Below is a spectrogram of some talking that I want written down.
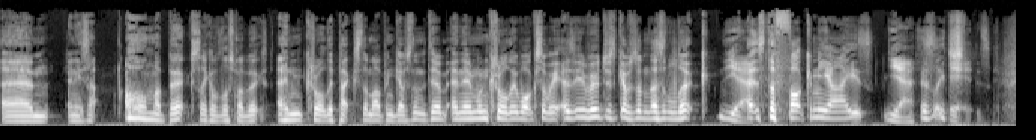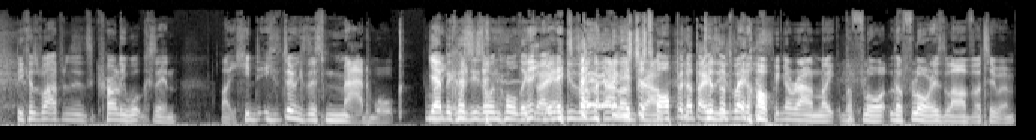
Um, and he's like, "Oh, my books! Like I've lost my books." And Crowley picks them up and gives them to him. And then when Crowley walks away, Aziraphale just gives him this look. yeah. It's the fuck me eyes. Yeah. It's like- it is. Because what happens is Crowley walks in, like he he's doing this mad walk. Yeah, like- because like- he's on holy ground. yeah, he's on hallowed he's just hopping about because the he's like hopping around like the floor. The floor is lava to him,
